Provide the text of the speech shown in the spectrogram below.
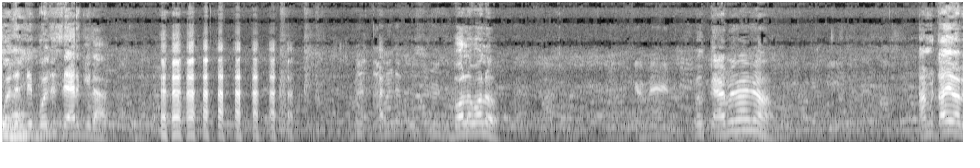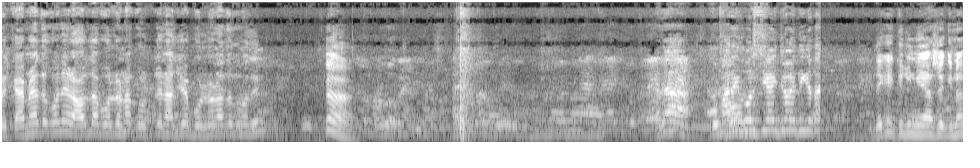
বলছি বলছি স্যার কিনা বলো বলো। ক্যামেরা না আমি তাই ভাবি ক্যামেরা তো কোনোদিন রাহুলদা বলল না করতে না যে বলল না তো কোনোদিন? হ্যাঁ। দেখি কিছু নিয়ে আসে কিনা।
